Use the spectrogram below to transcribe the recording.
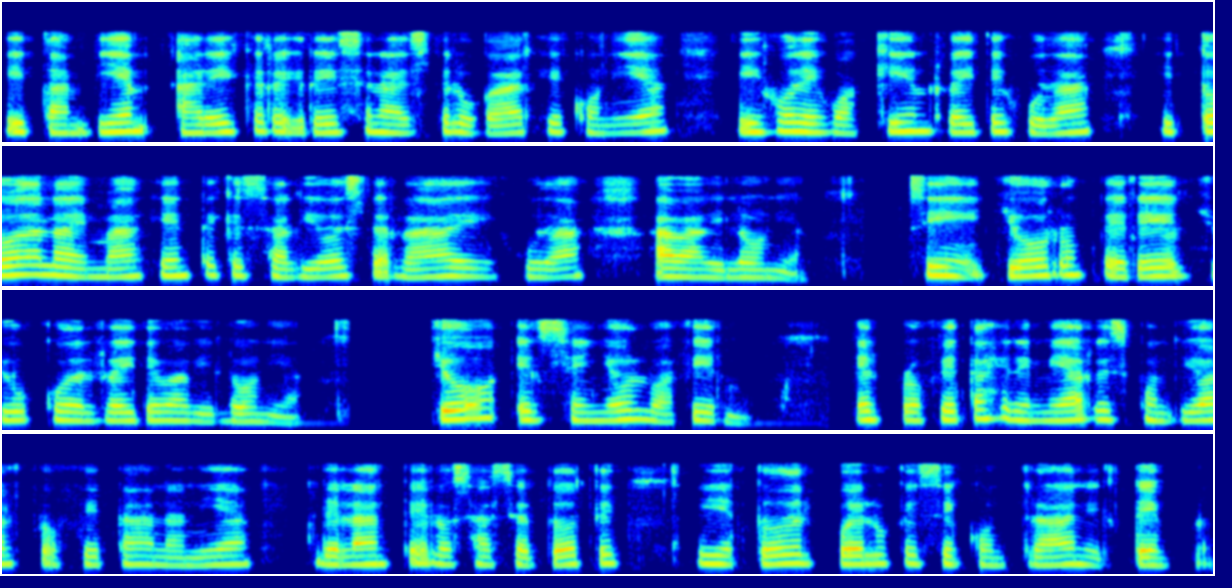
Y también haré que regresen a este lugar Jeconías, hijo de Joaquín, rey de Judá, y toda la demás gente que salió desterrada de Judá a Babilonia. Sí, yo romperé el yugo del rey de Babilonia. Yo, el Señor, lo afirmo. El profeta Jeremías respondió al profeta Ananías delante de los sacerdotes y de todo el pueblo que se encontraba en el templo.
